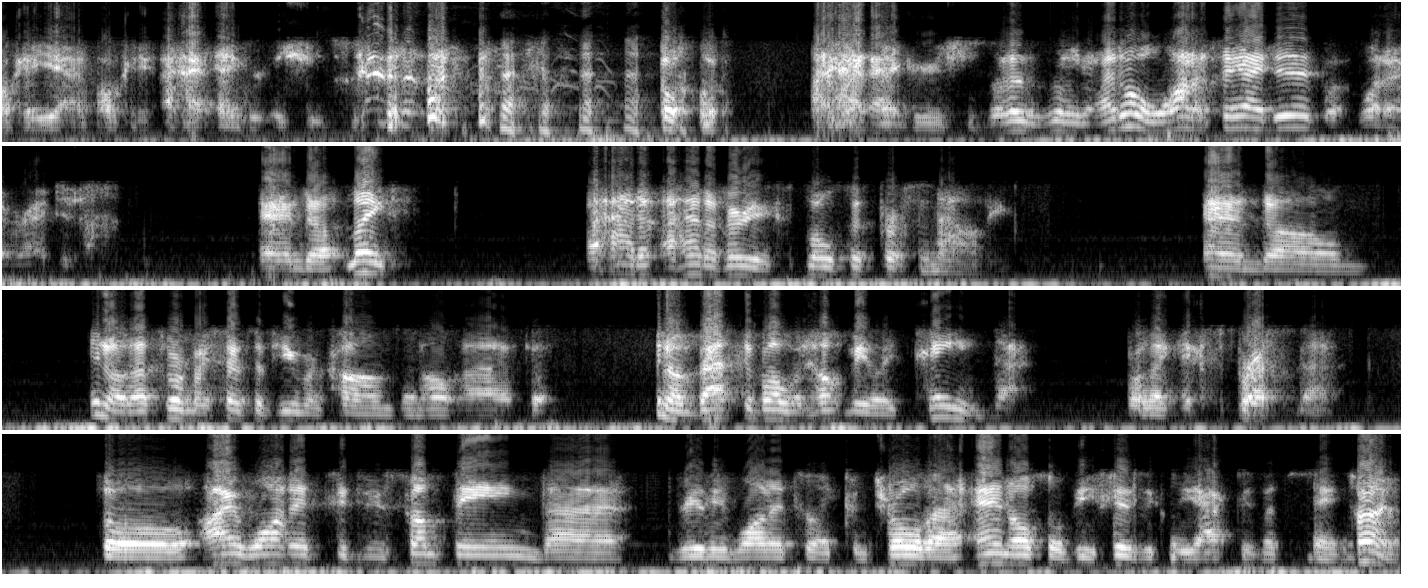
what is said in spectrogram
okay, yeah, okay, I had anger issues. I had anger issues. It's like, I don't want to say I did, but whatever, I did. And uh, like, I had a, I had a very explosive personality, and um, you know that's where my sense of humor comes and all that. But you know, basketball would help me like tame that or like express that. So I wanted to do something that really wanted to like control that and also be physically active at the same time.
